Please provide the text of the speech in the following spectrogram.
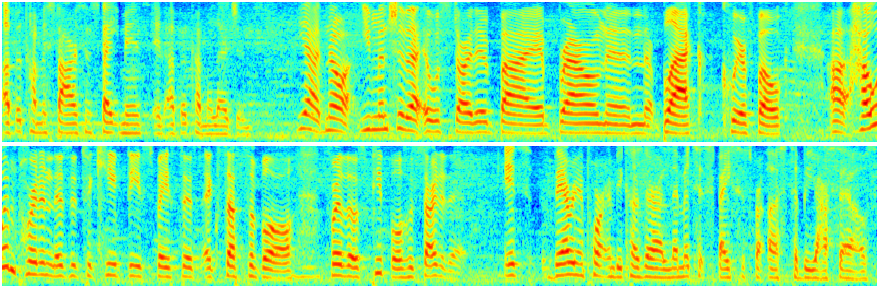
up and coming stars and statements, and up and coming legends. Yeah, no, you mentioned that it was started by brown and black queer folk. Uh, how important is it to keep these spaces accessible for those people who started it? It's very important because there are limited spaces for us to be ourselves.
